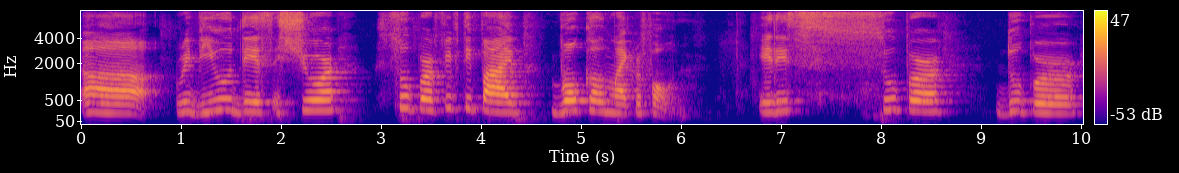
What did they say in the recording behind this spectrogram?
uh, review this Shure Super 55 vocal microphone. It is super duper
